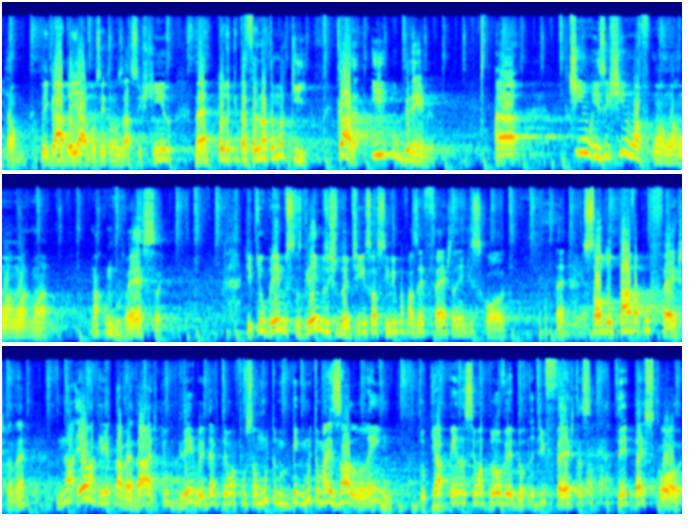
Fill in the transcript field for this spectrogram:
Então, obrigado aí a vocês que estão nos assistindo, né? Toda quinta-feira nós estamos aqui. Cara, e o Grêmio? Ah, tinha, existia uma, uma, uma, uma, conversa de que o Grêmio, os Grêmios estudantis só serviam para fazer festa dentro de escola. né? Só lutava por festa. Né? Na- eu acredito, na verdade, que o Grêmio deve ter uma função muito, bem- muito mais além do que apenas ser uma provedora de festas dentro da escola.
